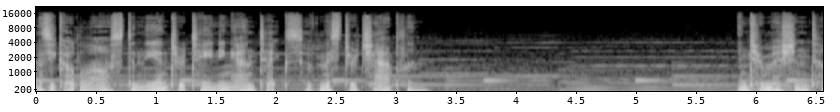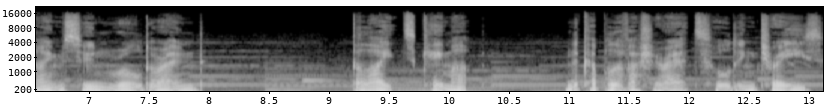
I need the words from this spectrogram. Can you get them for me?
as he got lost in the entertaining antics of Mr. Chaplin. Intermission time soon rolled around. The lights came up, and a couple of usherettes holding trays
